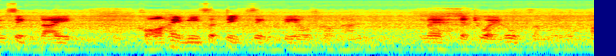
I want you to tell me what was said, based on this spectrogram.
ำสิ่งใด ขอให้มีสติสิ่งเดียวเท่านั้น แม่จะช่วยลูกเสมอไป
